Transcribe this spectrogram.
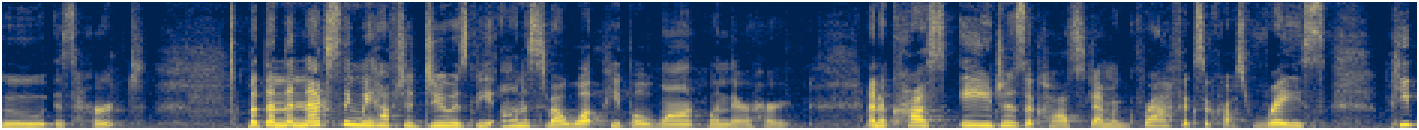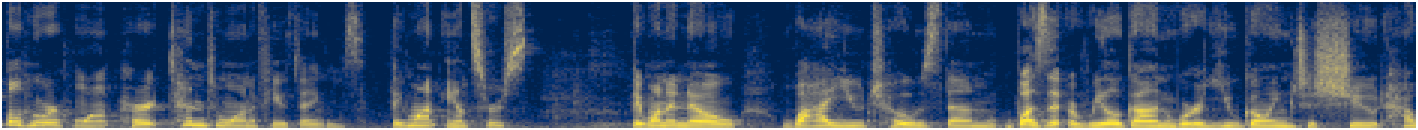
who is hurt But then the next thing we have to do is be honest about what people want when they're hurt. And across ages, across demographics, across race, people who are hurt tend to want a few things. They want answers. They want to know why you chose them. Was it a real gun? Were you going to shoot? How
